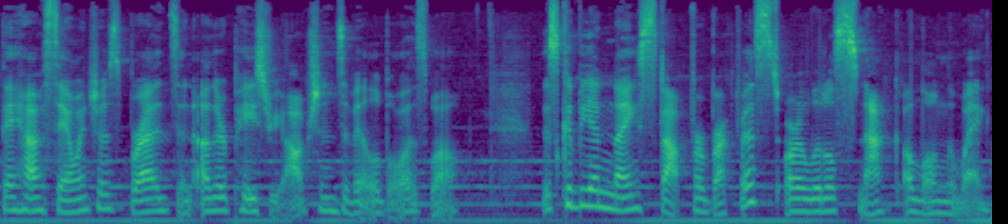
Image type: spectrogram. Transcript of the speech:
They have sandwiches, breads, and other pastry options available as well. This could be a nice stop for breakfast or a little snack along the way.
